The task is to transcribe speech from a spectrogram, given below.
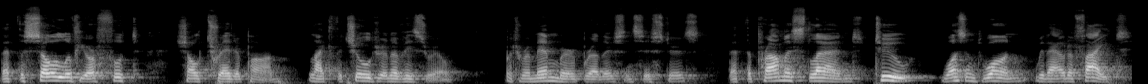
that the sole of your foot shall tread upon, like the children of Israel. But remember, brothers and sisters, that the promised land, too, wasn't won without a fight.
